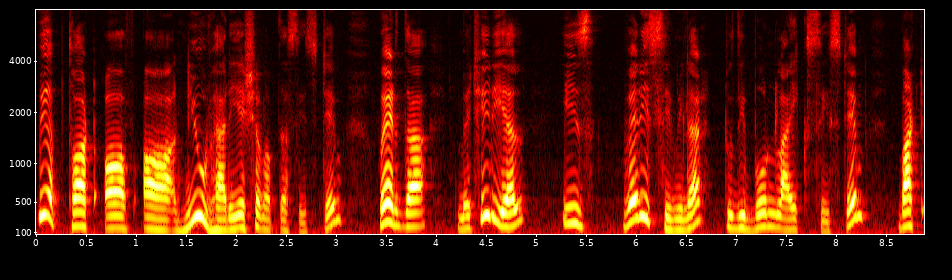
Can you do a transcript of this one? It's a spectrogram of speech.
We have thought of a new variation of the system where the material is very similar to the bone like system, but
